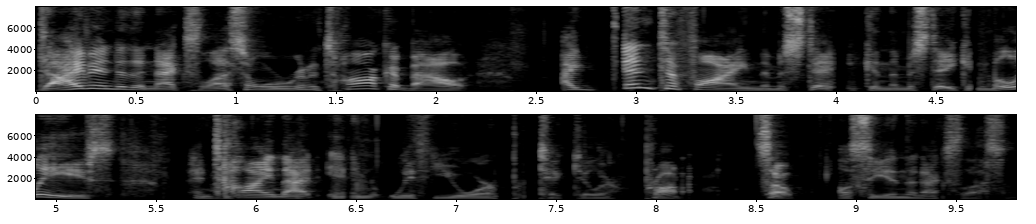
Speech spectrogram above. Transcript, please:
dive into the next lesson where we're going to talk about identifying the mistake and the mistaken beliefs and tying that in with your particular product. So I'll see you in the next lesson.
